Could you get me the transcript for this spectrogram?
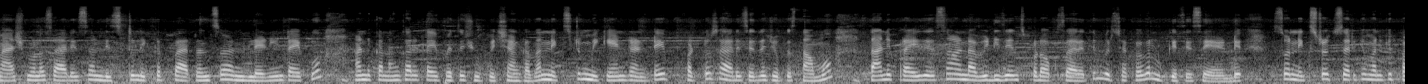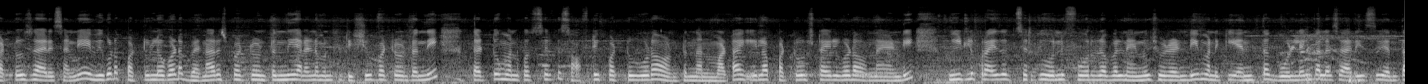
మ్యాష్మోలో saris and digital ikkat patterns and linen type and Kalamkari type అయితే చూపించాం కదా. నెక్స్ట్ మీకు ఏంటంటే పట్టు శారీస్ అయితే చూపిస్తాము. దాని ప్రైజెస్ అండ్ అవి డిజైన్స్ కూడా ఒకసారి అయితే మీరు చక్కగా లుక్ వేసేసేయండి సో నెక్స్ట్ వచ్చేసరికి మనకి పట్టు శారీస్ అండి. ఇవి కూడా పట్టులో కూడా బెనారస్ పట్టు ఉంటుంది. అలానే మనకి టిష్యూ పట్టు ఉంటుంది. తట్టు మనకు వచ్చేసరికి సాఫ్టీ పట్టు కూడా ఉంటుందన్నమాట. ఇలా పట్టు స్టైల్ కూడా ఉన్నాయండి. వీటి ప్రైస్ వచ్చేసరికి ఓన్లీ ఫోర్ డబల్ నైన్ చూడండి. మనకి ఎంత గోల్డెన్ కలర్ శారీస్ ఎంత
